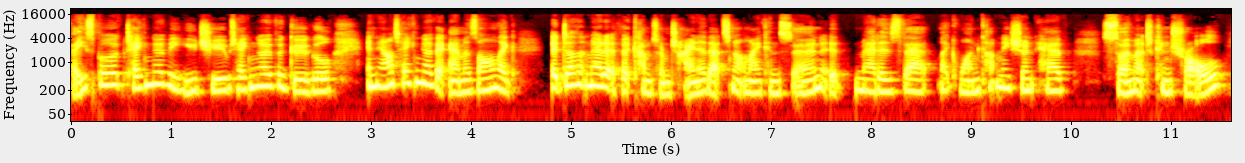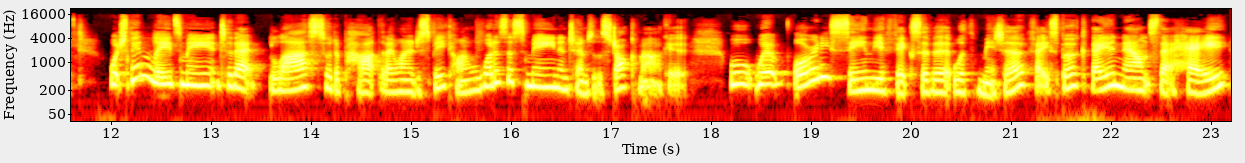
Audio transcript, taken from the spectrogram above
Facebook, taking over YouTube, taking over Google, and now taking over Amazon. Like, It doesn't matter if it comes from China, that's not my concern. It matters that like one company shouldn't have so much control which then leads me to that last sort of part that I wanted to speak on. What does this mean in terms of the stock market? Well, we've already seen the effects of it with Meta, Facebook. They announced that, hey,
